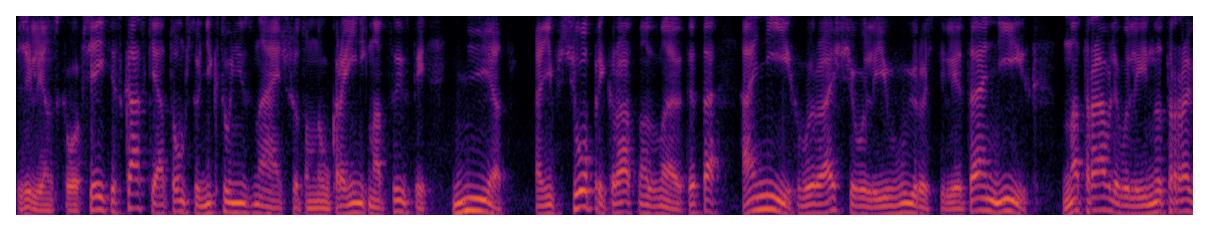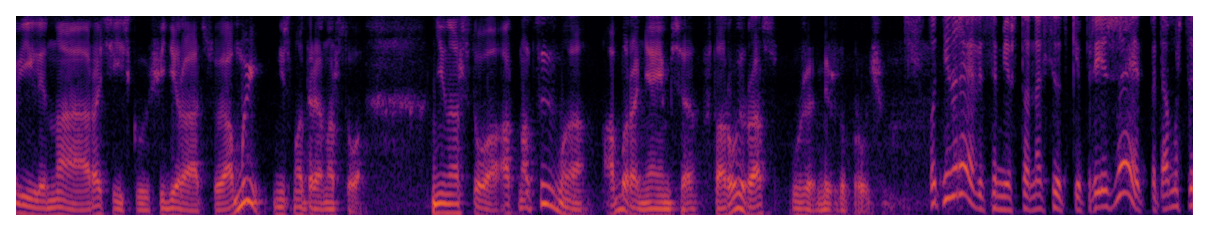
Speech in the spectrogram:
Зеленского. Все эти сказки о том, что никто не знает, что там на Украине нацисты, нет. Они все прекрасно знают. Это они их выращивали и вырастили. Это они их натравливали и натравили на Российскую Федерацию. А мы, несмотря на что, ни на что. От нацизма обороняемся. Второй раз уже, между прочим. Вот не нравится мне, что она все-таки приезжает, потому что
